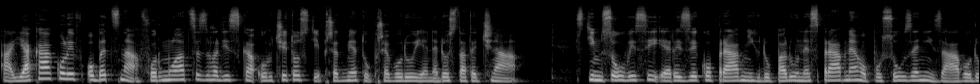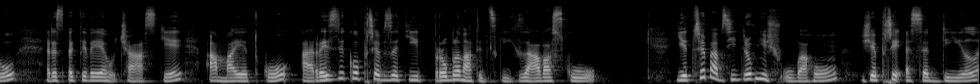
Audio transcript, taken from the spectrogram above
a jakákoliv obecná formulace z hlediska určitosti předmětu převodu je nedostatečná. S tím souvisí i riziko právních dopadů nesprávného posouzení závodu, respektive jeho části a majetku a riziko převzetí problematických závazků. Je třeba vzít rovněž v úvahu, že při asset deal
